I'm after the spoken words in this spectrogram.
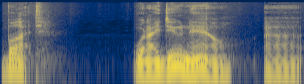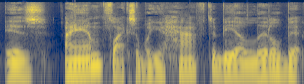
But what I do now uh, is I am flexible. You have to be a little bit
